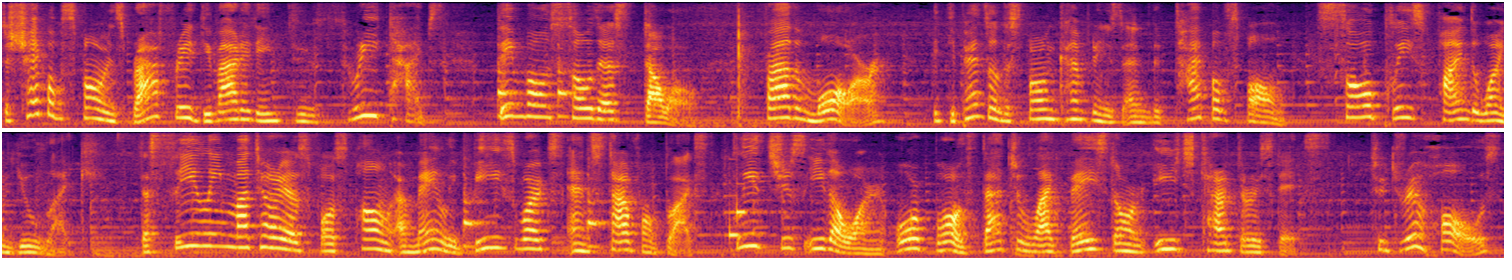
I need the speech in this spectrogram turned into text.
The shape of spawn is roughly divided into three types, thimble, sawdust, dowel. Furthermore, it depends on the spawn companies and the type of spawn, so please find the one you like. The sealing materials for spawn are mainly beeswax and styrofoam blocks. Please choose either one or both that you like based on each characteristics. To drill holes,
